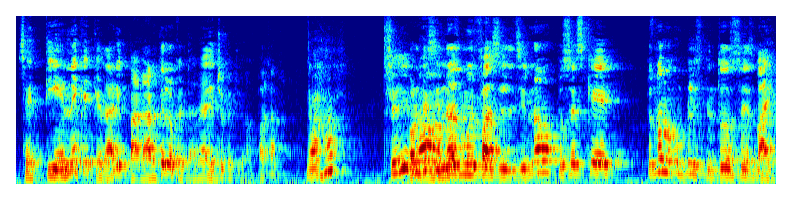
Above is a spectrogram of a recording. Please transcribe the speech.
se tiene que quedar y pagarte lo que te había dicho que te iba a pagar. Ajá. Sí, Porque si no es muy fácil decir, no, pues es que, pues no me cumpliste, entonces bye.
